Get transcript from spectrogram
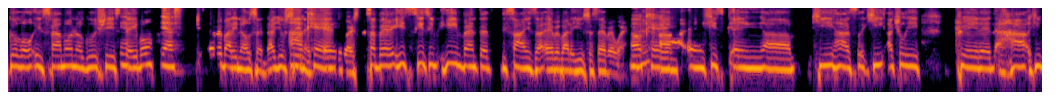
Google Isamu Noguchi Yeah. stable, Yes. Everybody knows it. Uh, You've seen Okay. it everywhere. It's a very he's, he's he invented designs that everybody uses everywhere. Okay. Uh, and he's and um, he has he actually created a house. He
